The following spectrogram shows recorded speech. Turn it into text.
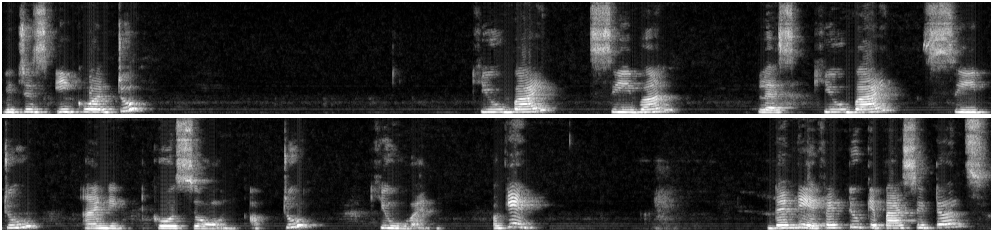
which is equal to q by c1 plus q by c2 and it goes on up to q1 okay. Then the effective capacitance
